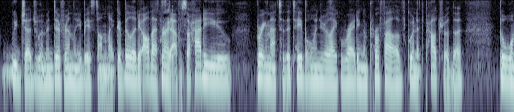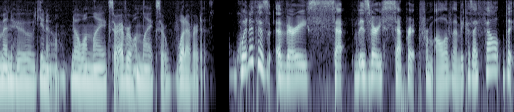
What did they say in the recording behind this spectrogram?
we judge women differently based on likability, all that Right. stuff. So how do you bring that to the table when you're like writing a profile of Gwyneth Paltrow, the the woman who you know no one likes or everyone likes or whatever it is? Gwyneth is a very set is very separate from all of them because I felt that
